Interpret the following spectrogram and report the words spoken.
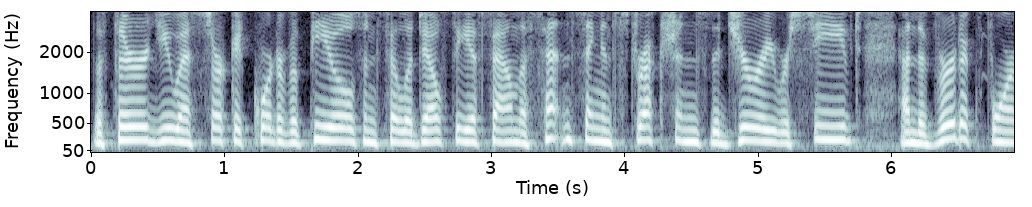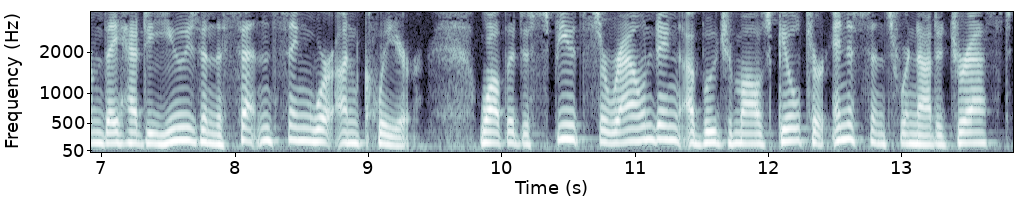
The Third U.S. Circuit Court of Appeals in Philadelphia found the sentencing instructions the jury received and the verdict form they had to use in the sentencing were unclear. While the disputes surrounding Abu Jamal's guilt or innocence were not addressed,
